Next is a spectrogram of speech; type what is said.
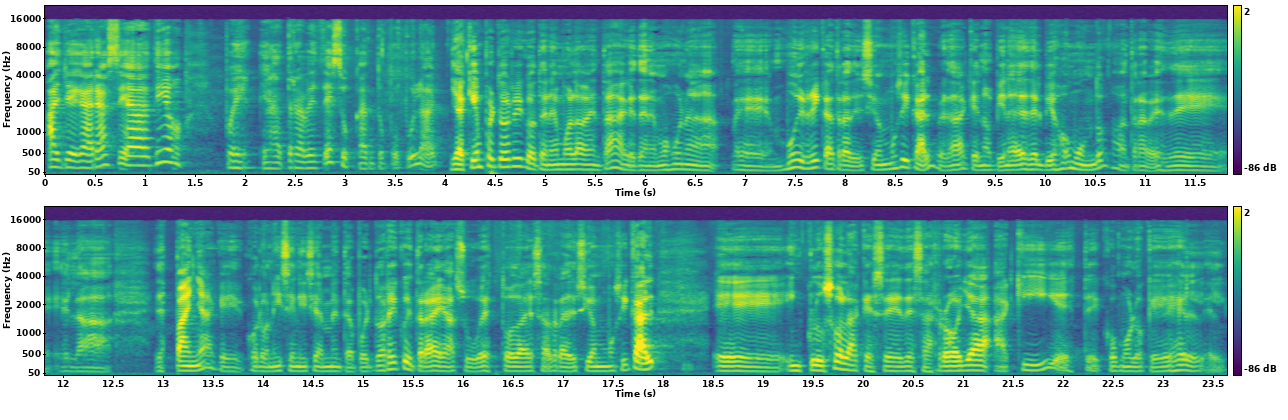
a llegar hacia Dios, pues es a través de su canto popular. Y aquí en Puerto Rico tenemos la ventaja que tenemos una eh, muy rica tradición musical, ¿verdad? Que nos viene desde el viejo mundo, a través de la España, que coloniza inicialmente a Puerto Rico y trae a su vez toda esa tradición musical. Eh, incluso la que se desarrolla aquí, este, como lo que es el,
